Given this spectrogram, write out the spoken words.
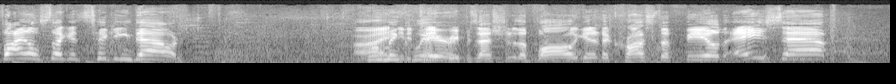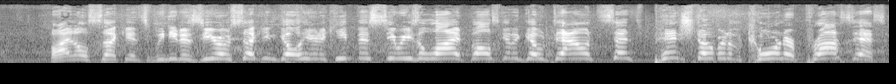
Final seconds ticking down. All right, need to take repossession of the ball, get it across the field ASAP. Final seconds. We need a zero second goal here to keep this series alive. Ball's going to go down. Sense pinched over to the corner. Process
